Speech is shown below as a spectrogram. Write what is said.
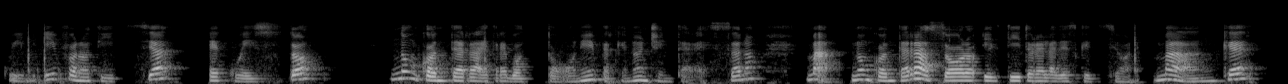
Quindi info notizia è questo. Non conterrà i tre bottoni perché non ci interessano ma non conterrà solo il titolo e la descrizione, ma anche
